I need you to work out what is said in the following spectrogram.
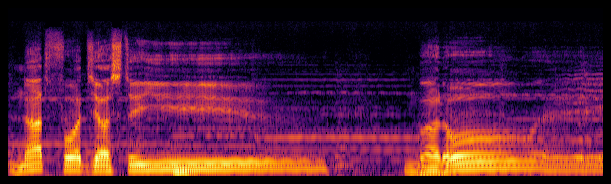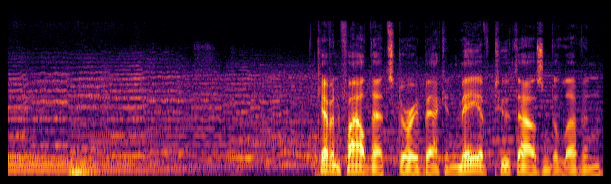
not for just a year, but always. Kevin filed that story back in May of 2011,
